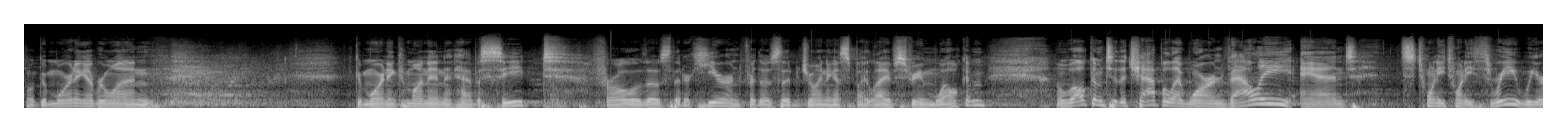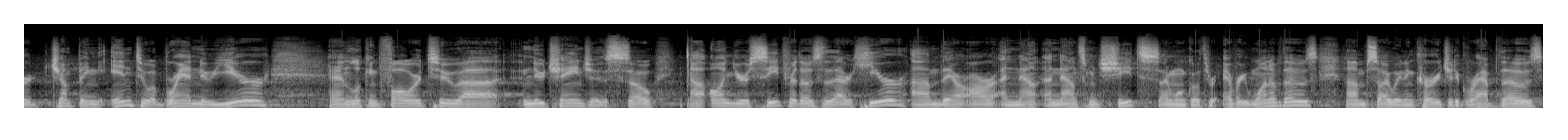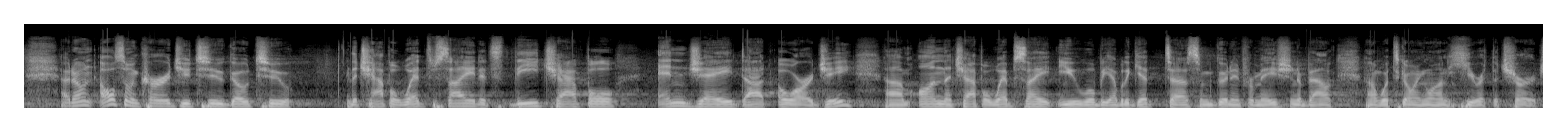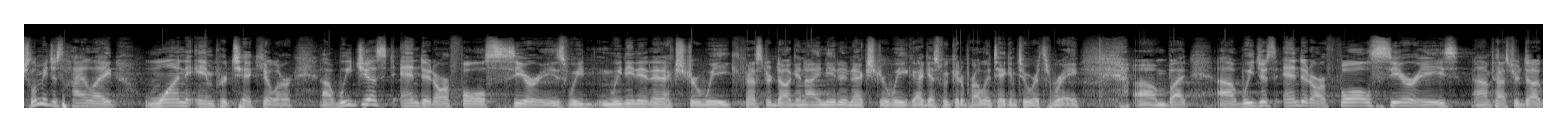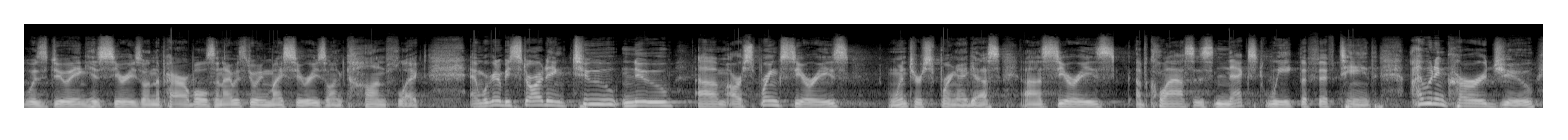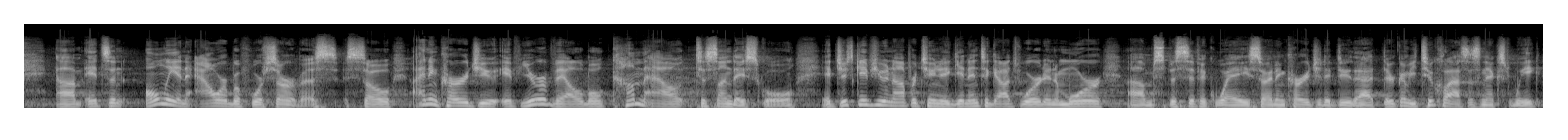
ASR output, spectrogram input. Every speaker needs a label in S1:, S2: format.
S1: Well, good morning, everyone. Good morning. Come on in and have a seat. For all of those that are here and for those that are joining us by live stream, welcome. Welcome to the chapel at Warren Valley. And it's 2023. We are jumping into a brand new year and looking forward to uh, new changes. So, uh, on your seat, for those that are here, um, there are annou- announcement sheets. I won't go through every one of those, um, so I would encourage you to grab those. I don't also encourage you to go to the chapel website. It's the chapel nj.org. Um, on the chapel website, you will be able to get uh, some good information about uh, what's going on here at the church. Let me just highlight one in particular. Uh, we just ended our fall series. We, we needed an extra week. Pastor Doug and I needed an extra week. I guess we could have probably taken two or three. Um, but uh, we just ended our fall series. Um, Pastor Doug was doing his series on the parables, and I was doing my series on conflict. And we're going to be starting two new, um, our spring series, winter spring, I guess, uh, series of classes next week, the 15th. I would encourage you, um, it's an only an hour before service. So I'd encourage you, if you're available, come out to Sunday school. It just gives you an opportunity to get into God's Word in a more um, specific way. So I'd encourage you to do that. There are going to be two classes next week.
